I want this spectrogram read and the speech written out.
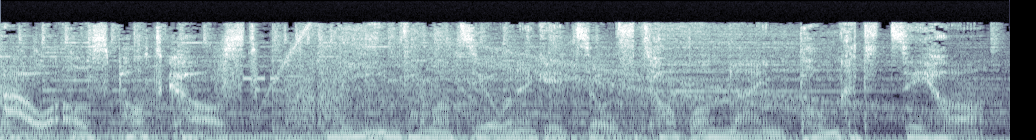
auch als Podcast. Mehr Informationen gibt es auf toponline.ch.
